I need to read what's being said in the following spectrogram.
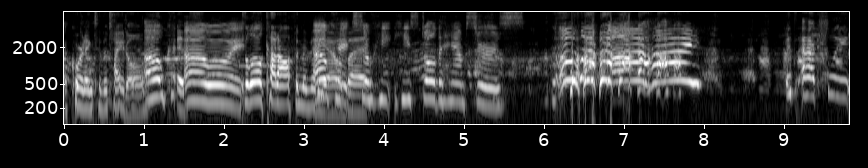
according to the title. Okay. It's, oh wait. it's a little cut off in the video. okay, but so he he stole the hamsters. Oh my god! Hi. it's actually.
